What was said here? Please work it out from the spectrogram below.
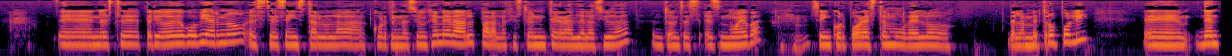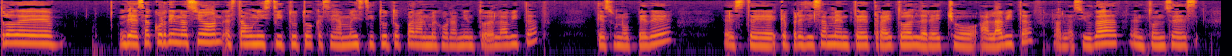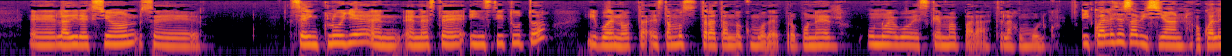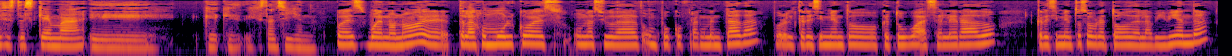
En este periodo de gobierno este, se instaló la Coordinación General para la Gestión Integral de la Ciudad, entonces es nueva, se incorpora este modelo de la metrópoli. Eh, dentro de de esa coordinación está un instituto que se llama Instituto para el Mejoramiento del Hábitat, que es un OPD, este, que precisamente trae todo el derecho al hábitat, a la ciudad. Entonces, eh, la dirección se, se incluye en, en este instituto y bueno, estamos tratando como de proponer un nuevo esquema para Tlajumulco. ¿Y cuál es esa visión o cuál es este esquema eh, que, están siguiendo? Pues bueno, ¿no? Eh, Tlajomulco es una ciudad un poco fragmentada por el crecimiento que tuvo acelerado, el crecimiento sobre todo de la vivienda.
